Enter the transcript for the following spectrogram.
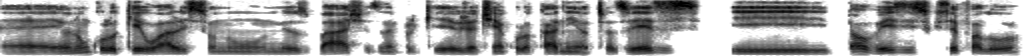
É, eu não coloquei o Alisson nos meus baixas, né, porque eu já tinha colocado em outras vezes, e talvez isso que você falou,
